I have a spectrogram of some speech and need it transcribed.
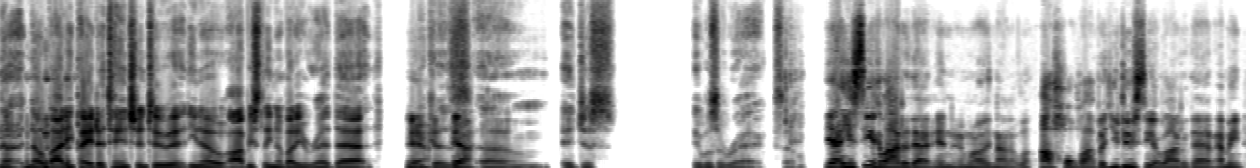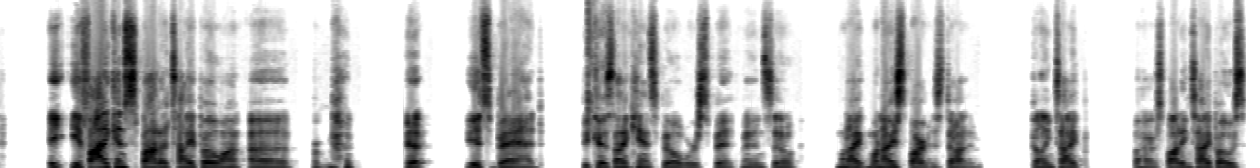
no, nobody paid attention to it you know obviously nobody read that Yeah. because yeah. um it just it was a wreck so Yeah, you see a lot of that in in- well, not a, a whole lot, but you do see a lot of that. I mean, if I can spot a typo on uh it, it's bad because I can't spell word spit, man. So when I when I start start spelling type uh, spotting typos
